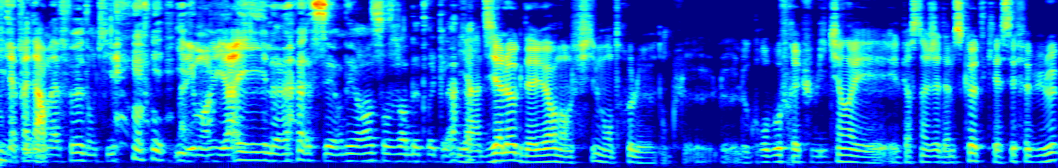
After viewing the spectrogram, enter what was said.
il a pas d'arme à feu, donc il est, il est moins viril. euh, C'est, on est vraiment sur ce genre de truc-là. Il y a un dialogue d'ailleurs dans le film entre le, donc le, le, le gros beauf républicain et, et le personnage d'Adam Scott qui est assez fabuleux,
